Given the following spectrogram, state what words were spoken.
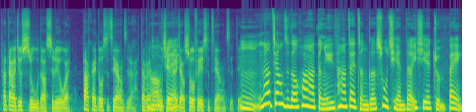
它大概就十五到十六万。大概都是这样子啦，大概目前来讲收费是这样子。嗯，那这样子的话，等于他在整个术前的一些准备，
